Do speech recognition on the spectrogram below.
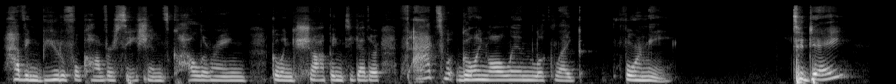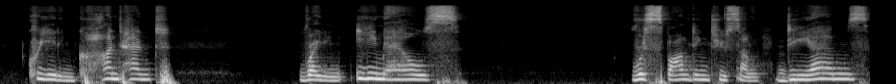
having beautiful conversations, coloring, going shopping together, that's what going all in looked like for me. Today, creating content writing emails, responding to some DMs.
